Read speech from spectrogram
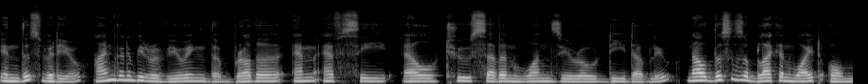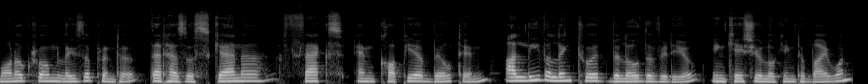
In this video, I'm going to be reviewing the Brother MFC L2710DW. Now, this is a black and white or monochrome laser printer that has a scanner, fax, and copier built in. I'll leave a link to it below the video in case you're looking to buy one.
